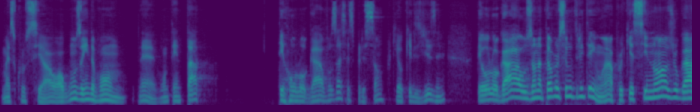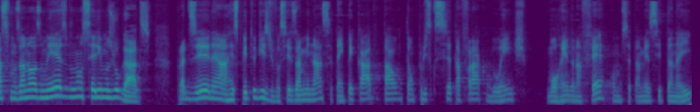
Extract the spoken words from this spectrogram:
mais crucial. Alguns ainda vão, né, vão tentar teologar, vou usar essa expressão, porque é o que eles dizem, né? teologar usando até o versículo 31. Ah, porque se nós julgássemos a nós mesmos, não seríamos julgados. para dizer né, a respeito disso, de você examinar se você está em pecado tal. Então, por isso que você está fraco, doente, morrendo na fé, como você está mesmo citando aí,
